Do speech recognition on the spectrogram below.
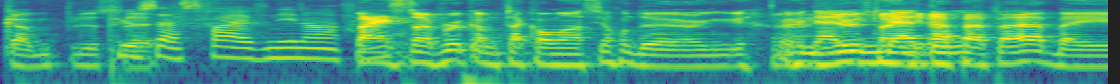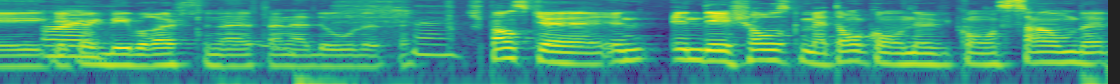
comme plus... Plus euh, à se faire venir l'enfant. Ben, c'est un peu comme ta convention de un, un Un vieux, c'est un grand-papa, ben, quelqu'un avec des broches, c'est un, ado, là. Je pense que une, une des choses que mettons qu'on a qu'on semble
